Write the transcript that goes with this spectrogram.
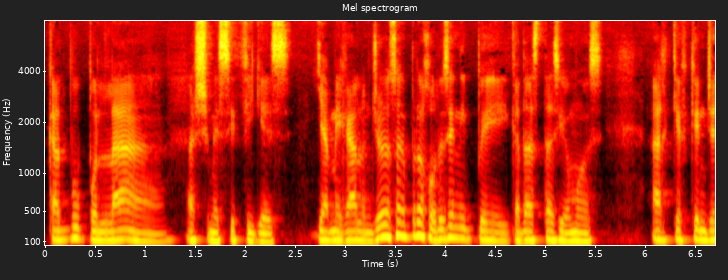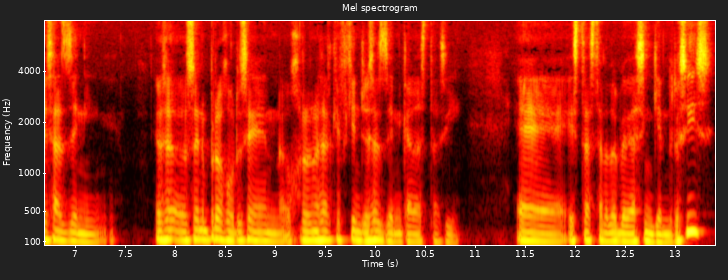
κάτω από πολλά άσχημες συνθήκες για μεγάλον και όσο προχωρούσε η, η κατάσταση όμως αρκευκέν και έσαζεν η- όσο- όσο προχωρούσε ο χρόνος αρκευκέν και έσαζεν η κατάσταση ε, στα στρατόπεδα συγκέντρωσης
